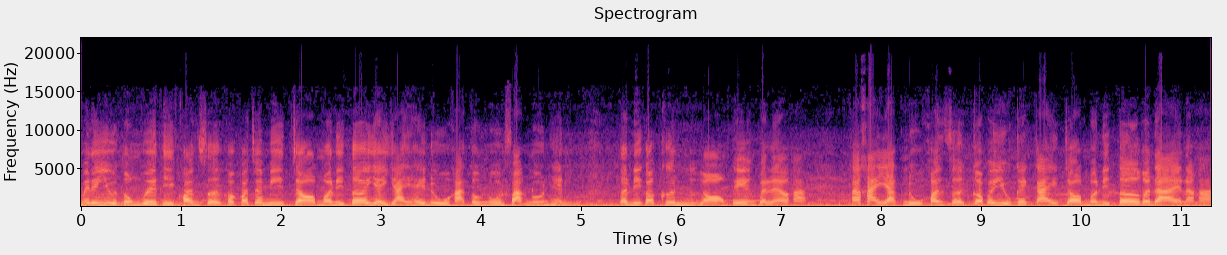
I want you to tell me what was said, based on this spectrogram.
ไม่ได้อยู่ตรงเวทีคอนเสิร์ตเขาก็จะมีจอมอนิเตอร์ใหญ่ ๆ ให้ดูค่ะ ตรงนู้นฝั่งนู้นเห็น ตอนนี้ก็ขึ้นร้องเพลงไปแล้วค่ะ ถ้าใครอยากดูคอนเสิร์ตก็ไปอยู่ใกล้ ๆ จอมอนิเตอร์ก็ได้นะคะ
